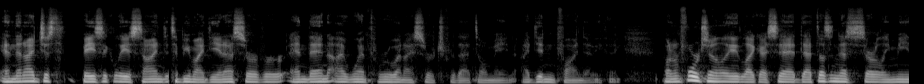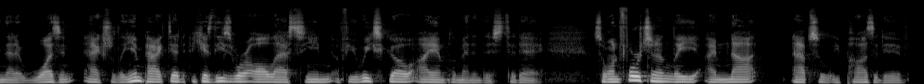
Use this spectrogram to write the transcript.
And then I just basically assigned it to be my DNS server. And then I went through and I searched for that domain. I didn't find anything. But unfortunately, like I said, that doesn't necessarily mean that it wasn't actually impacted because these were all last seen a few weeks ago. I implemented this today. So unfortunately, I'm not absolutely positive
